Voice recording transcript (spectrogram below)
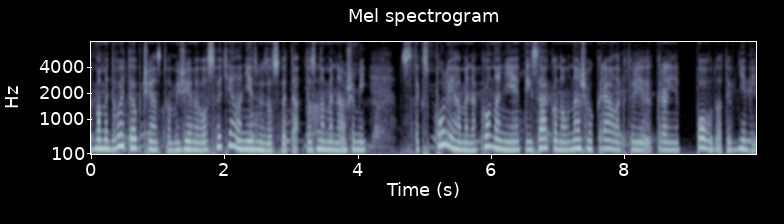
Máme dvojité občianstvo. My žijeme vo svete, ale nie sme zo sveta. To znamená, že my tak spoliehame na konanie tých zákonov nášho kráľa, ktorý je kráľine pôvodu a to je v nebi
